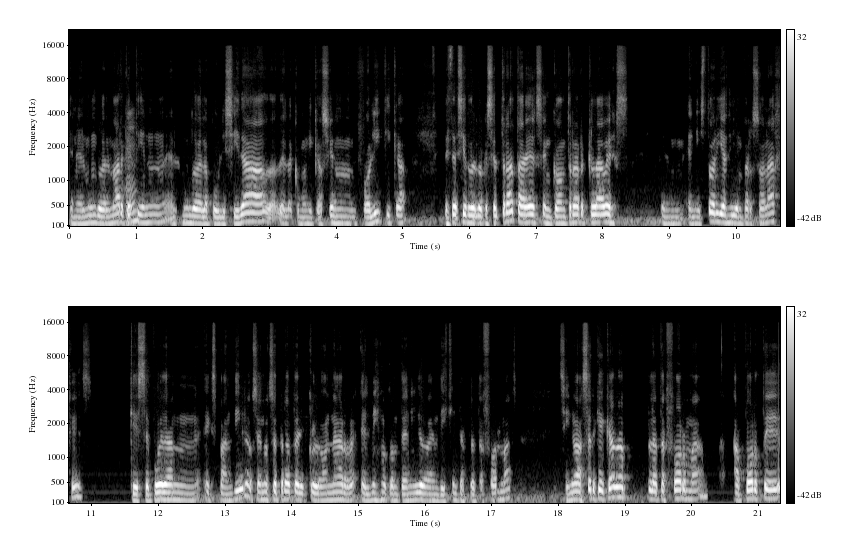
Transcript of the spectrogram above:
en el mundo del marketing, en el mundo de la publicidad, de la comunicación política. Es decir, de lo que se trata es encontrar claves en historias y en personajes que se puedan expandir, o sea, no se trata de clonar el mismo contenido en distintas plataformas, sino hacer que cada plataforma aporte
